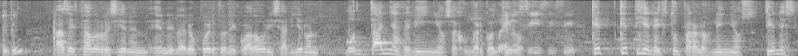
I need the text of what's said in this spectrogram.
En fin. Has estado recién en, en el aeropuerto en Ecuador y salieron montañas de niños a jugar contigo. Bueno, sí, sí, sí. ¿Qué, qué tienes tú para los niños? ¿Tienes,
